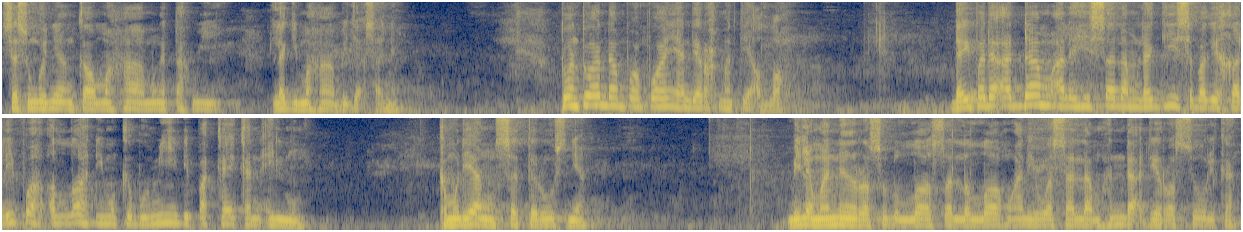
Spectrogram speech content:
sesungguhnya engkau maha mengetahui lagi maha bijaksana Tuan-tuan dan puan-puan yang dirahmati Allah Daripada Adam AS lagi sebagai khalifah Allah di muka bumi dipakaikan ilmu. Kemudian seterusnya bila mana Rasulullah sallallahu alaihi wasallam hendak dirasulkan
